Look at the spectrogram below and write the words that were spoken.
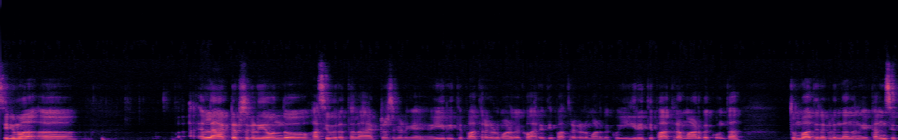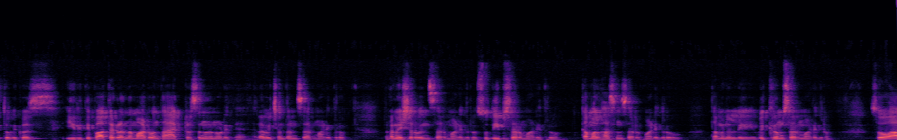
ಸಿನಿಮಾ ಎಲ್ಲ ಆ್ಯಕ್ಟರ್ಸ್ಗಳಿಗೆ ಒಂದು ಹಸಿವು ಇರುತ್ತಲ್ಲ ಆ್ಯಕ್ಟರ್ಸ್ಗಳಿಗೆ ಈ ರೀತಿ ಪಾತ್ರಗಳು ಮಾಡಬೇಕು, ಆ ರೀತಿ ಪಾತ್ರಗಳು ಮಾಡಬೇಕು, ಈ ರೀತಿ ಪಾತ್ರ ಮಾಡಬೇಕು ಅಂತ ತುಂಬ ದಿನಗಳಿಂದ ನನಗೆ ಕನಸಿತ್ತು ಬಿಕಾಸ್ ಈ ರೀತಿ ಪಾತ್ರಗಳನ್ನು ಮಾಡುವಂಥ ಆ್ಯಕ್ಟರ್ಸನ್ನು ನೋಡಿದ್ದೆ. ರವಿಚಂದ್ರನ್ ಸರ್ ಮಾಡಿದರು, ರಮೇಶ್ ಅರವಿಂದ್ ಸರ್ ಮಾಡಿದರು, ಸುದೀಪ್ ಸರ್ ಮಾಡಿದರು, ಕಮಲ್ ಹಾಸನ್ ಸರ್ ಮಾಡಿದರು, ತಮಿಳಲ್ಲಿ ವಿಕ್ರಮ್ ಸರ್ ಮಾಡಿದರು. ಸೊ ಆ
